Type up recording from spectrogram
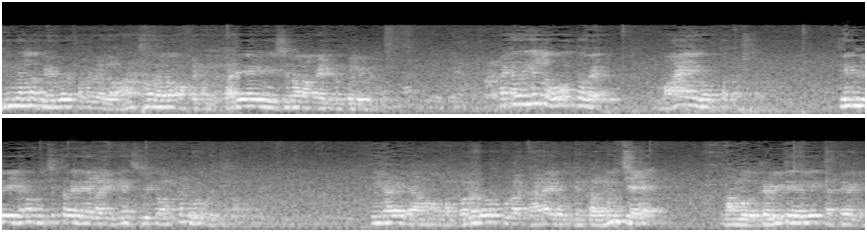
ಹಿಂಗೆಲ್ಲ ಬೇರೆ ಬೇರೆ ಪದಗಳಿದಾವೆ. ಅಂಥವನ್ನೆಲ್ಲ ಮಾಡ್ತಕ್ಕಂಥ ಕರೆ ಶಿರೋನಾಮ ಇಟ್ಕೊಂಡು ಯಾಕಂದ್ರೆ ಇಲ್ಲ ಹೋಗ್ತವೆ. ಮಾಯಾಗಿ ಹೋಗ್ತವೆ ಅಷ್ಟೇ. ತಿನ್ಲಿ ಏನೋ ವಿಚಿತ್ರ ಇದೆಯಲ್ಲ ಇದೇನು ಸ್ವೀಟು ಅನ್ಕೊಂಡು ಹೋಗ್ಬಿಡ್ತೀವಿ ನಾವು. ಹೀಗಾಗಿ ನಮ್ಮ ಪದಗಳು ಕೂಡ ಕಾಣ ಇರೋದಕ್ಕಿಂತ ಮುಂಚೆ ನಮ್ಮ ಕವಿತೆಯಲ್ಲಿ ಕಥೆಯಲ್ಲಿ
